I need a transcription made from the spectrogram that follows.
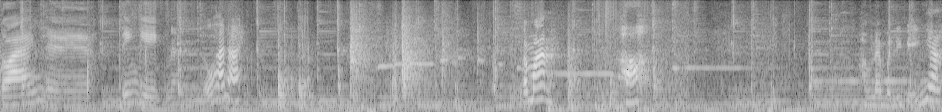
Toán nè, tiếng Việt nè, đủ hết rồi Tâm Anh. Hả? Hôm nay mình đi biển nha.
